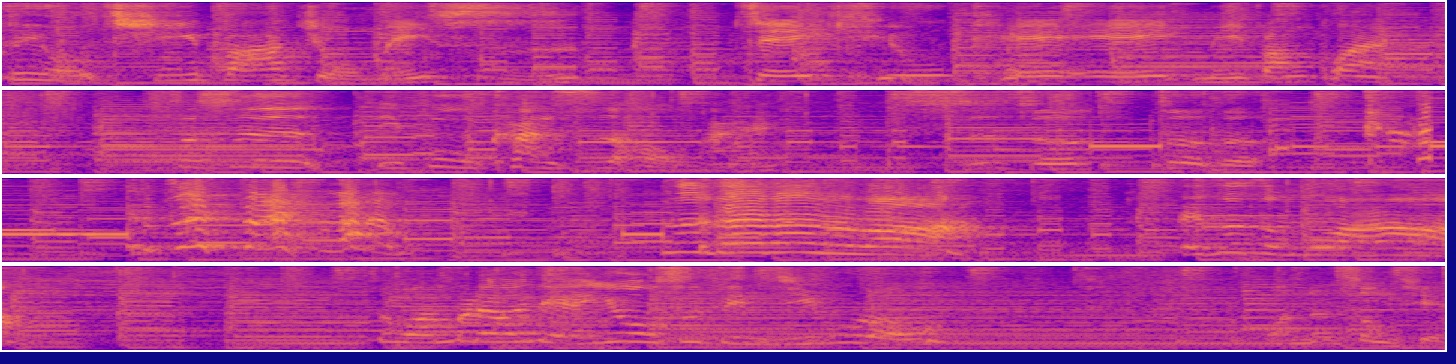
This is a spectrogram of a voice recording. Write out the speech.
六七八九没十，JQKA 没方块，这是一副看似好牌，实则这的，这太烂，这太烂了吧？哎，这怎么玩啊？这玩不了一点，又是顶级乌龙，完了送钱，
